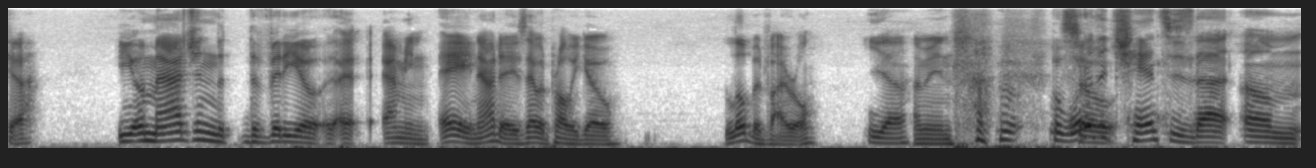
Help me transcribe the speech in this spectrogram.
yeah, You imagine the the video. I, I mean, a nowadays that would probably go a little bit viral. Yeah. I mean, But what So- are the chances that, um,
